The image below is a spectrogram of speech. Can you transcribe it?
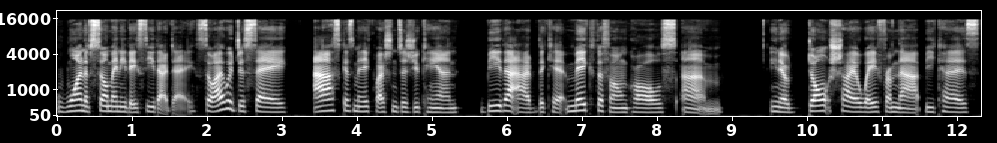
one of so many they see that day. So I would just say ask as many questions as you can, be the advocate, make the phone calls. Um, you know, don't shy away from that because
